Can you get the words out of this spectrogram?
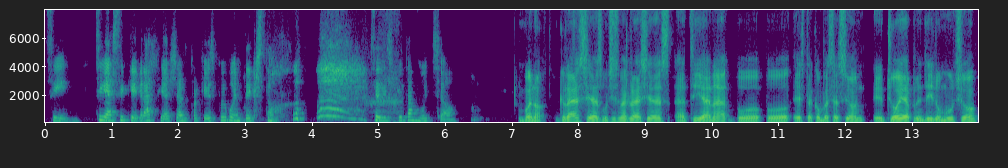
Sí, sí, así que gracias, John, porque es muy buen texto. se disfruta mucho. Bueno, gracias, muchísimas gracias a ti, Ana, por, esta conversación. Eh, yo he aprendido mucho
